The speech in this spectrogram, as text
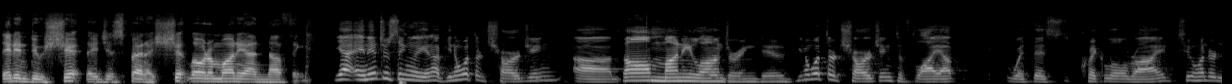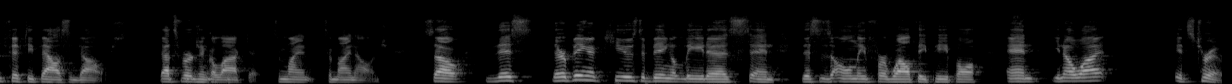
they didn't do shit. They just spent a shitload of money on nothing. Yeah, and interestingly enough, you know what they're charging? Um, It's all money laundering, dude. you know what they're charging to fly up with this quick little ride? Two hundred and fifty thousand dollars. That's Virgin Galactic, to my to my knowledge. So this they're being accused of being elitist, and this is only for wealthy people. And you know what? It's true.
